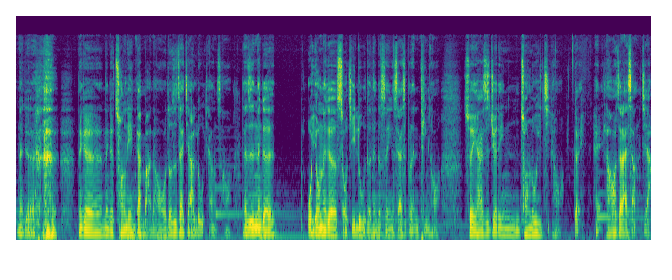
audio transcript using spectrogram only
那个 那个那个窗帘干嘛的，我都是在家录这样子哦。但是那个我用那个手机录的那个声音实在是不能听哦，所以还是决定重录一集哈。对，嘿，然后再来上架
